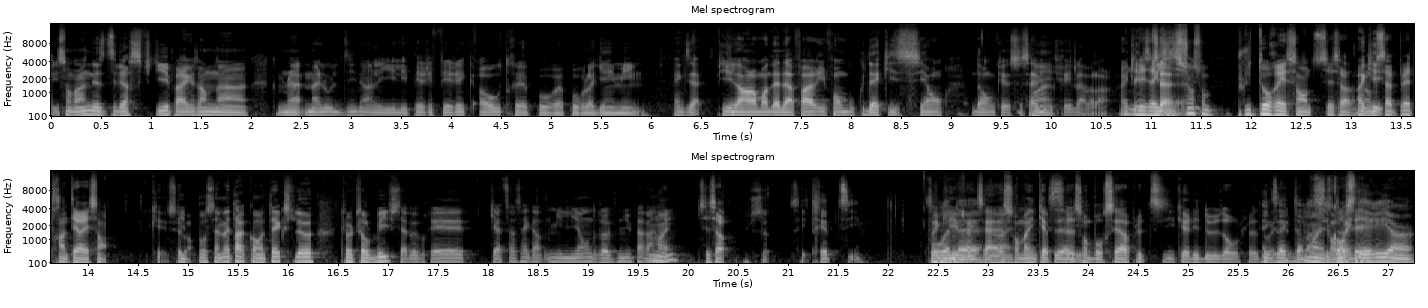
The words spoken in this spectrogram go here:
ils sont en train de se diversifier, par exemple, dans, comme la, Malo le dit, dans les, les périphériques autres pour, pour le gaming. Exact. Puis dans leur modèle d'affaires, ils font beaucoup d'acquisitions. Donc euh, ça, ça vient créer de la valeur. OK. les Ça- acquisitions sont plutôt récentes, c'est ça. Ok. Donc ça peut être intéressant. OK, c'est Puis bon. Pour se mettre en contexte, là, Turtle Beach, c'est à peu près 450 millions de revenus par année. Ouais, c'est. Ça. C'est très petit. OK, Pour une, fait que ça a ouais. sûrement une capitalisation boursière plus petite que les deux autres. là, Exactement. Ouais, c'est considéré un,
